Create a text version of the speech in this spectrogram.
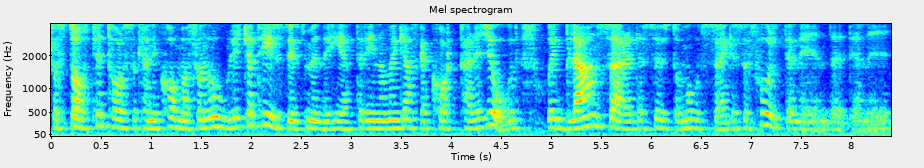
från statligt håll så kan det komma från olika tillsynsmyndigheter inom en ganska kort period. Och ibland så är det dessutom motsägelsefullt det ni, det, det ni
